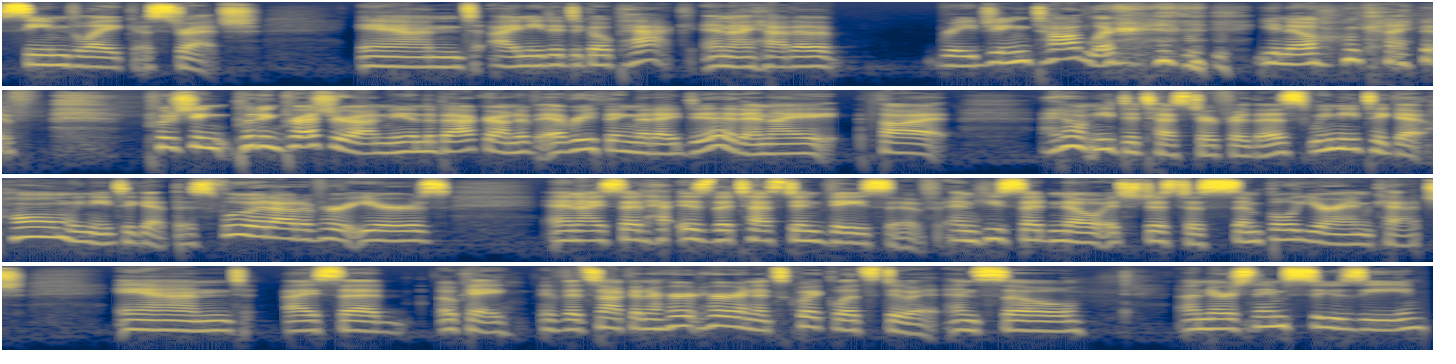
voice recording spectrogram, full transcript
Seemed like a stretch. And I needed to go pack. And I had a raging toddler, you know, kind of pushing, putting pressure on me in the background of everything that I did. And I thought, I don't need to test her for this. We need to get home. We need to get this fluid out of her ears. And I said, Is the test invasive? And he said, No, it's just a simple urine catch. And I said, Okay, if it's not going to hurt her and it's quick, let's do it. And so a nurse named Susie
